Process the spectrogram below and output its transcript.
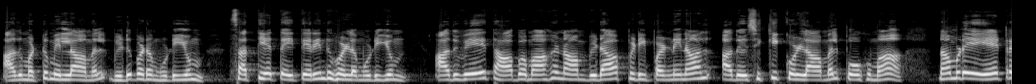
அது மட்டும் இல்லாமல் விடுபட முடியும். சத்தியத்தை தெரிந்து கொள்ள முடியும். அதுவே தாபமாக நாம் விடாப்பிடி பண்ணினால் அது சிக்கிக்கொள்ளாமல் போகுமா? நம்முடைய ஏற்ற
